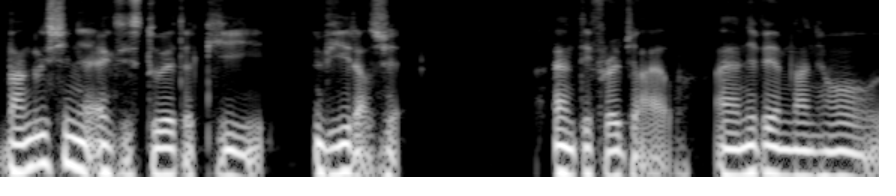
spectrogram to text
V angličtine existuje taký výraz, že antifragile. A ja neviem na ňo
